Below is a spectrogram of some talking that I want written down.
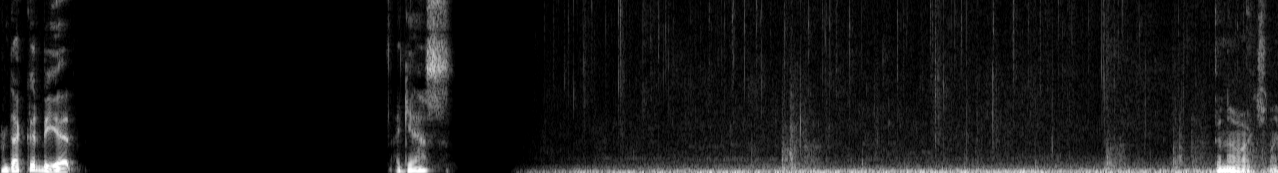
That could be it. I guess. Don't know actually.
